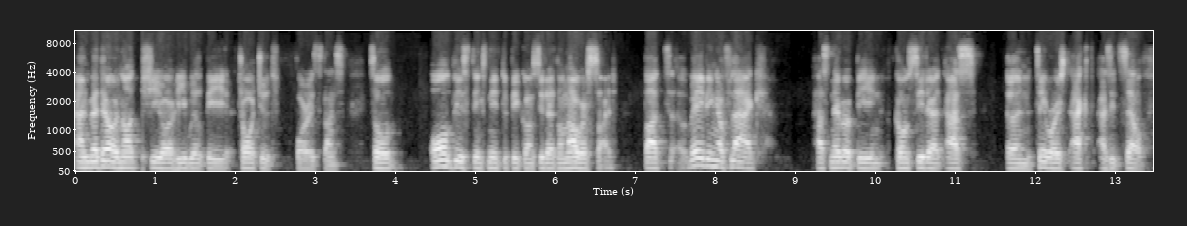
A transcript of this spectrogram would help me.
And whether or not she or he will be tortured, for instance. So all these things need to be considered on our side. But waving a flag has never been considered as a terrorist act as itself.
